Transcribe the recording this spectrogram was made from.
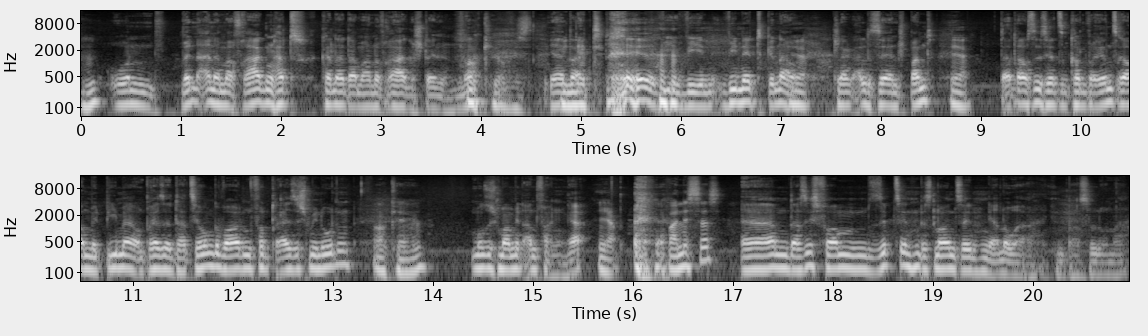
mhm. und wenn einer mal Fragen hat, kann er da mal eine Frage stellen. Ne? Okay, ja, wie da, nett. wie, wie, wie, nett, genau. Ja. Klang alles sehr entspannt. Ja. Daraus ist jetzt ein Konferenzraum mit Beamer und Präsentation geworden von 30 Minuten. Okay. Muss ich mal mit anfangen, ja. Ja. Wann ist das? ähm, das ist vom 17. bis 19. Januar in Barcelona.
